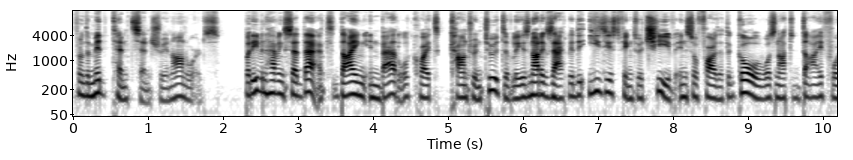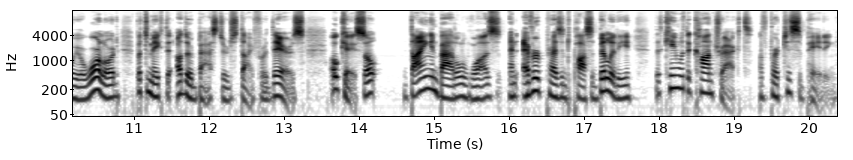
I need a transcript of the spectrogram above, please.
from the mid 10th century and onwards. But even having said that, dying in battle, quite counterintuitively, is not exactly the easiest thing to achieve insofar that the goal was not to die for your warlord, but to make the other bastards die for theirs. Okay, so dying in battle was an ever present possibility that came with the contract of participating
